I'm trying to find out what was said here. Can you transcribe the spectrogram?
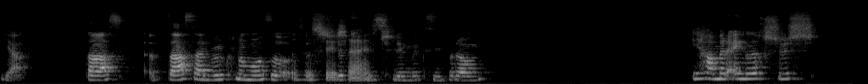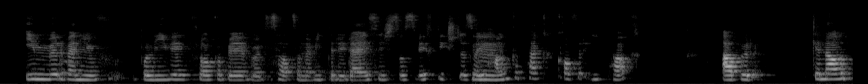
Ja, das, das wäre wirklich nochmal so Das ein ist sehr Stück schlimmer gewesen. Vor allem, ich habe mir eigentlich sonst immer, wenn ich auf Bolivien geflogen bin, weil das halt so eine weitere Reise ist, so das Wichtigste, so Mhm. Handgepäckkoffer eingepackt. Aber genau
